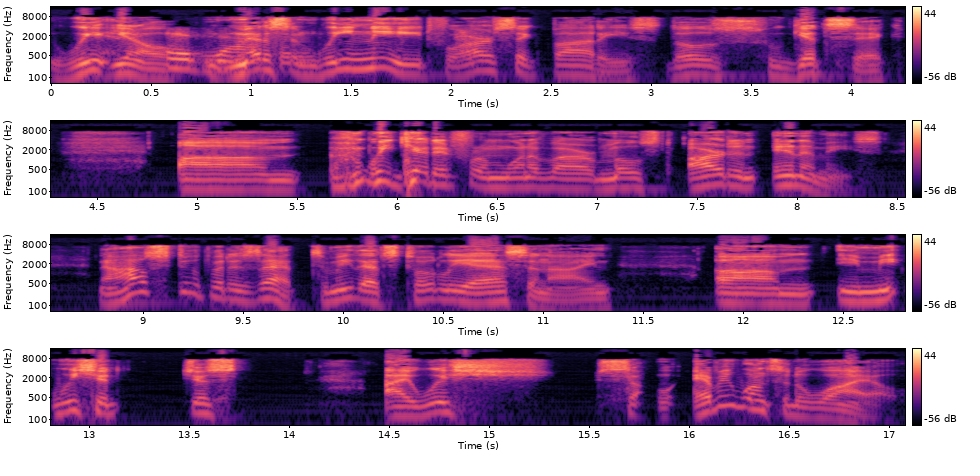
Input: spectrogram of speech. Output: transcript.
we you know exactly. medicine we need for our sick bodies those who get sick um, we get it from one of our most ardent enemies now how stupid is that to me that's totally asinine um, we should just i wish so, every once in a while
